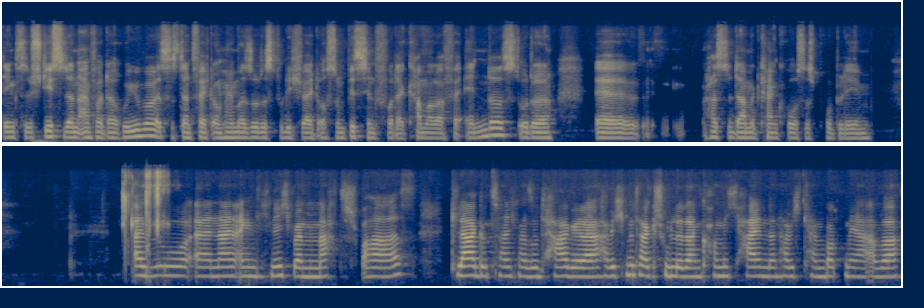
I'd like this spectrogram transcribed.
denkst du, stehst du dann einfach darüber? Ist es dann vielleicht auch manchmal so, dass du dich vielleicht auch so ein bisschen vor der Kamera veränderst? Oder äh, hast du damit kein großes Problem? Also äh, nein, eigentlich nicht, weil mir macht es Spaß. Klar gibt es manchmal so Tage, da habe ich Mittagsschule, dann komme ich heim, dann habe ich keinen Bock mehr, aber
